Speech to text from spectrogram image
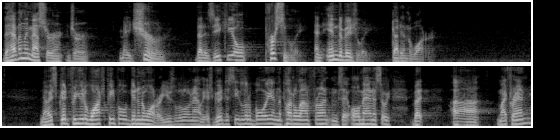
The heavenly messenger made sure that Ezekiel personally and individually got in the water. Now, it's good for you to watch people get in the water. Use a little analogy. It's good to see the little boy in the puddle out front and say, oh man, it's so. But uh, my friend,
